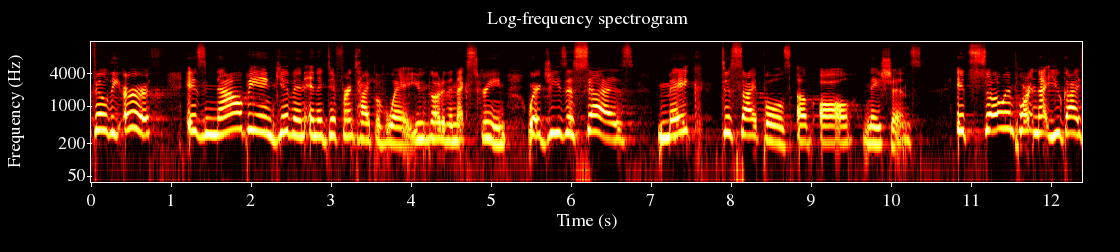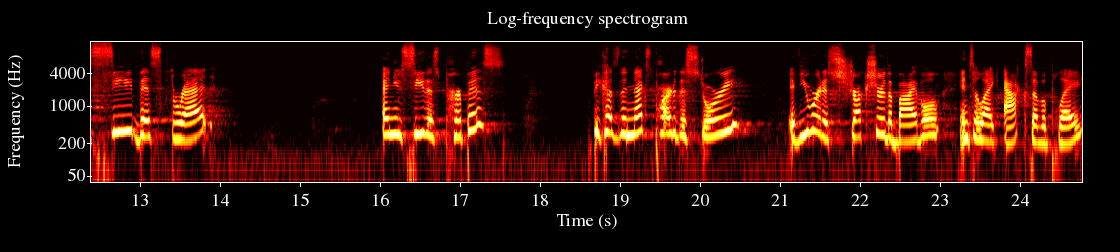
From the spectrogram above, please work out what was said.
fill the earth is now being given in a different type of way. You can go to the next screen where Jesus says, "Make disciples of all nations." It's so important that you guys see this thread and you see this purpose because the next part of the story, if you were to structure the Bible into like acts of a play,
